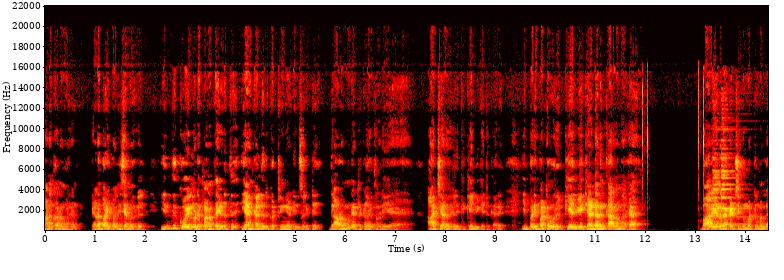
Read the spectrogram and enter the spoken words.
வணக்கம் நண்பர்கள் எடப்பாடி பழனிசாமி அவர்கள் இந்து கோயிலுடைய பணத்தை எடுத்து ஏன் கல்லூரி கட்டுறீங்க அப்படின்னு சொல்லிட்டு திராவிட முன்னேற்ற கழகத்தினுடைய ஆட்சியாளர்களுக்கு கேள்வி கேட்டிருக்காரு. இப்படிப்பட்ட ஒரு கேள்வியை கேட்டதன் காரணமாக பாரதிய ஜனதா கட்சிக்கு மட்டுமல்ல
